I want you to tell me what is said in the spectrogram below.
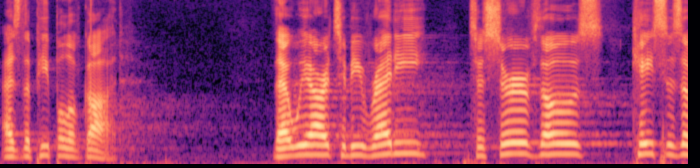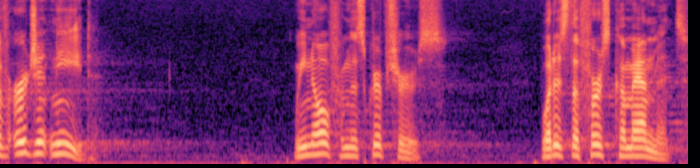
as the people of God, that we are to be ready to serve those cases of urgent need. We know from the scriptures what is the first commandment?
